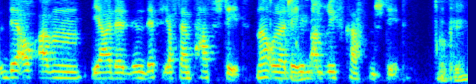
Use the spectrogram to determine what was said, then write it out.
der auch am, ja, der letztlich auf deinem Pass steht, ne? Oder der eben am Briefkasten steht. Okay.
